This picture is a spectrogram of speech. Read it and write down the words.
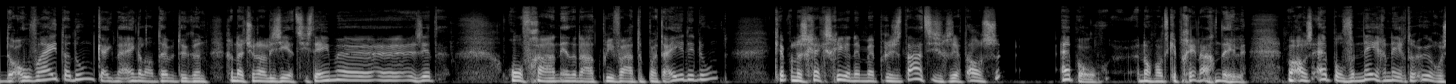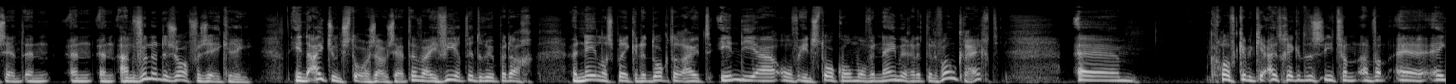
de overheid dat doen? Kijk naar Engeland, hebben we natuurlijk een genationaliseerd systeem eh, eh, zitten. Of gaan inderdaad private partijen dit doen? Ik heb wel eens in mijn presentaties gezegd, als Apple, nogmaals, ik heb geen aandelen, maar als Apple voor 99 eurocent een, een, een aanvullende zorgverzekering in de iTunes Store zou zetten, waar je 24 uur per dag een Nederlands sprekende dokter uit India of in Stockholm of in Nijmegen aan de telefoon krijgt. ehm, geloof, ik heb een keer uitgerekend, dat is iets van, van eh,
